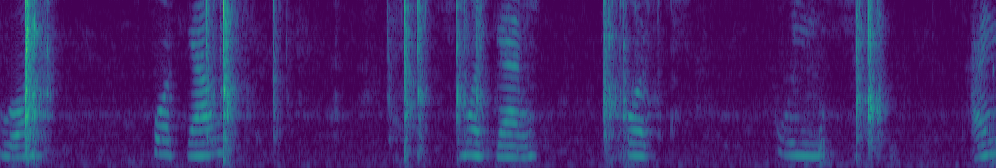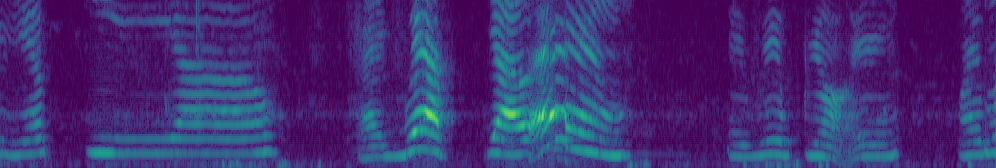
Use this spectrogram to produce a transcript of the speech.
ปวดปวดจังปวดจังปวดอุ้ยไอ้เล็บเดียวไอ้เล็บเดียวเองไอ้เล็บเดียวเองไปไหม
